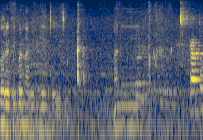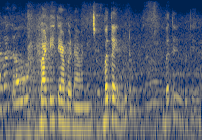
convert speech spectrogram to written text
ઘરેથી બનાવીને લઈ જઈએ છીએ. અને બાટી ત્યાં બનાવવાની છે. બતાવ્યું બેટું બતાવ્યું બતાવ્યું.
